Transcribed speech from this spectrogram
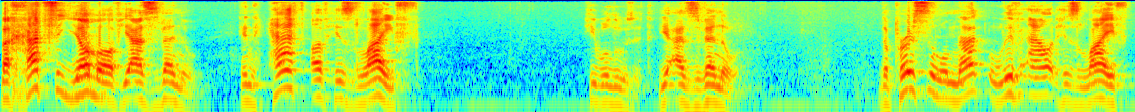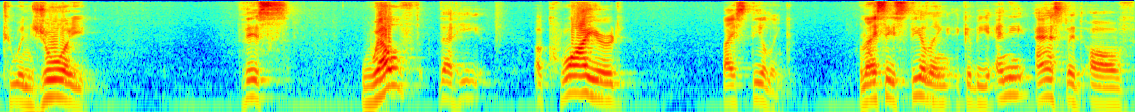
Bachatzi Yomov Yazvenu. In half of his life, he will lose it. Yazvenu. The person will not live out his life to enjoy this wealth that he acquired by stealing. When I say stealing, it could be any aspect of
